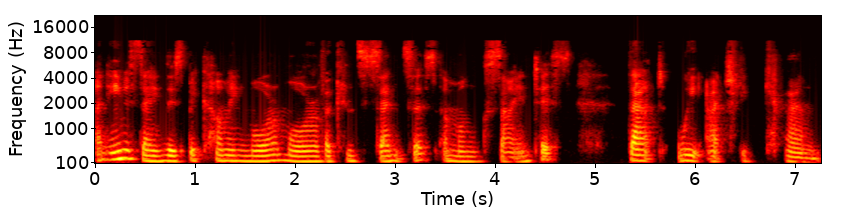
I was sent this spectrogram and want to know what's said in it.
And he was saying there's becoming more and more of a consensus among scientists that we actually can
